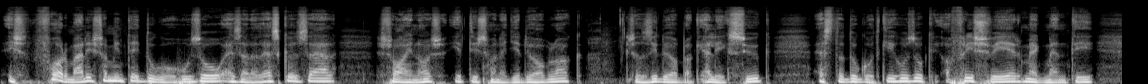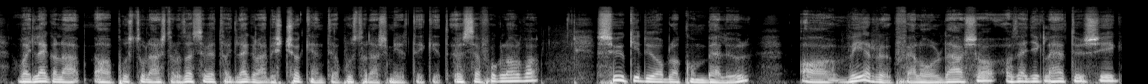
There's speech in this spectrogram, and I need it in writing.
És formálisan, mint egy dugóhúzó ezzel az eszközzel Sajnos itt is van egy időablak, és az időablak elég szűk, ezt a dugót kihúzunk, a friss vér megmenti, vagy legalább a pusztulástól az agyszövet, vagy legalábbis csökkenti a pusztulás mértékét. Összefoglalva, szűk időablakon belül a vérrög feloldása az egyik lehetőség,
